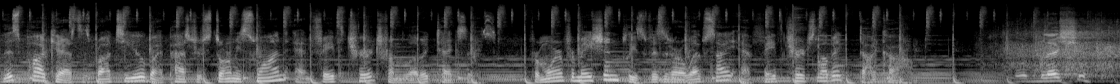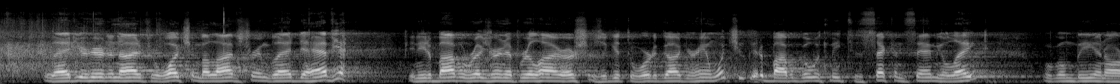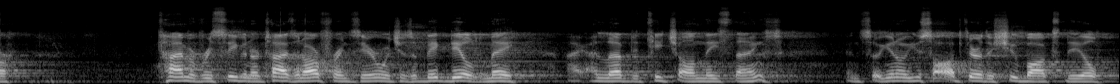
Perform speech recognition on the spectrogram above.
This podcast is brought to you by Pastor Stormy Swan and Faith Church from Lubbock, Texas. For more information, please visit our website at faithchurchlubbock.com. Lord bless you. Glad you're here tonight. If you're watching by live stream, glad to have you. If you need a Bible, raise your hand up real high. Our ushers will get the Word of God in your hand. Once you get a Bible, go with me to 2 Samuel 8. We're going to be in our time of receiving our tithes and offerings here, which is a big deal to me. I, I love to teach on these things. And so, you know, you saw up there the shoebox deal.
